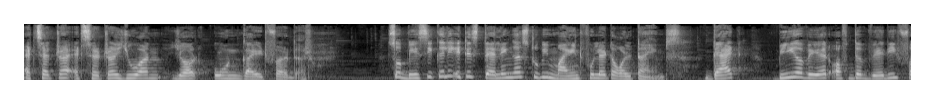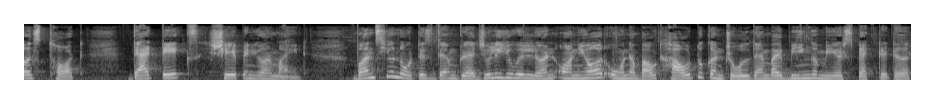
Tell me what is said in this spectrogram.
Etcetera etcetera you are your own guide further so basically it is telling us to be mindful at all times that be aware of the very first thought that takes shape in your mind once you notice them gradually you will learn on your own about how to control them by being a mere spectator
